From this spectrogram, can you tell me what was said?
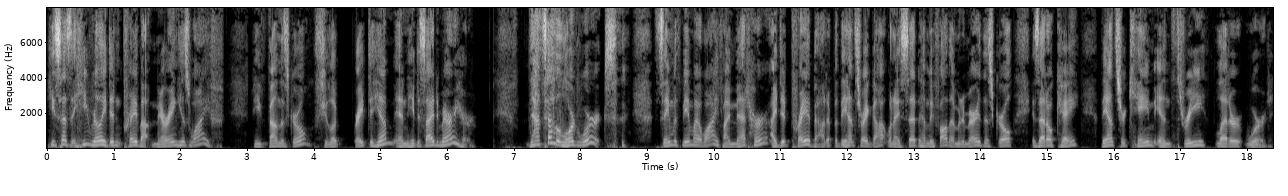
he says that he really didn't pray about marrying his wife. He found this girl, she looked great to him, and he decided to marry her that's how the Lord works. Same with me and my wife. I met her. I did pray about it, but the answer I got when I said to Heavenly Father, I'm going to marry this girl, is that okay? The answer came in three letter word.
